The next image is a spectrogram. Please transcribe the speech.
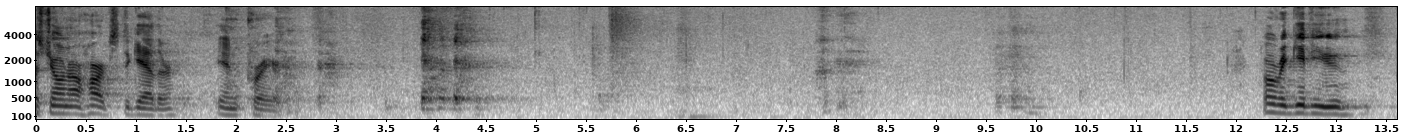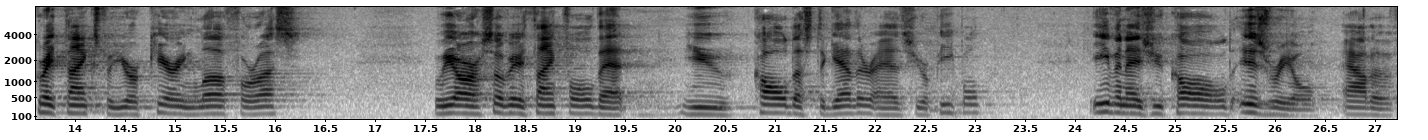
Us join our hearts together in prayer. Lord, we give you great thanks for your caring love for us. We are so very thankful that you called us together as your people, even as you called Israel out of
